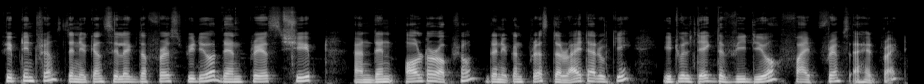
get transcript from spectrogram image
15 frames, then you can select the first video, then press shift and then alter option. Then you can press the right arrow key. It will take the video five frames ahead, right?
